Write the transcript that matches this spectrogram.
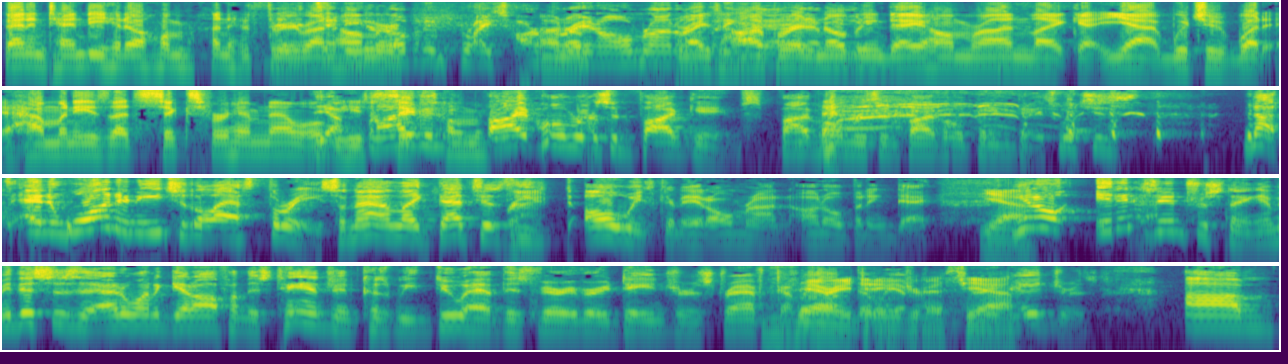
Benintendi hit a home run and a hit an homer. opening, Bryce Harper hit a home run Bryce Harper hit an opening day home run like yeah, which is what how many is that 6 for him now? Yeah, He's five, six and, five homers in five games. Five homers in five opening days, which is nuts, and one in each of the last three. So now, like that's just right. he's always going to hit home run on opening day. Yeah, you know it is interesting. I mean, this is I don't want to get off on this tangent because we do have this very very dangerous draft coming. Very dangerous, yeah, very dangerous. Um,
